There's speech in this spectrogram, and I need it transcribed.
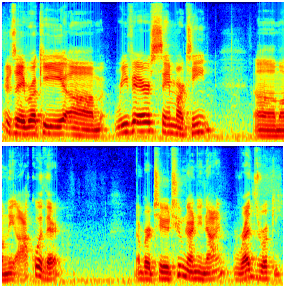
There's a rookie um, San Martín um, on the Aqua there. Number two, 299. Reds rookie.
